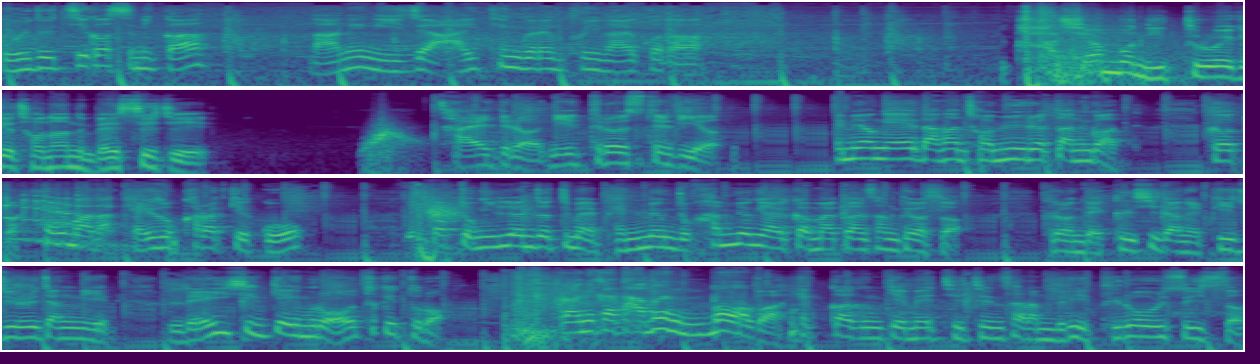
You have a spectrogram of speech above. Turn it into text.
골드 찍었으니까 나는 이제 아이템 그램프리 나올 거다 다시 한번 니트로에게 전하는 메시지. 잘 들어 니트로 스튜디오. 해명에 해당한 점유율이었다는 것. 그것도 해마다 계속 하락했고 협종 1년 전쯤에 100명 중한 명이 할까 말까 한 상태였어 그런데 그 시장을 비주류 장르인 레이싱 게임으로 어떻게 뚫어? 그러니까 답은 뭐? 와 핵과 금게임에 지친 사람들이 들어올 수 있어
